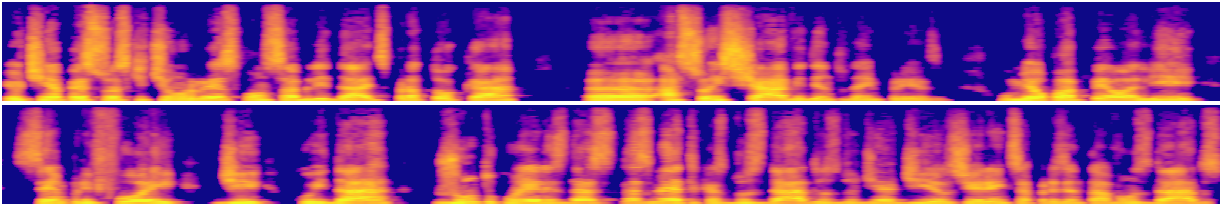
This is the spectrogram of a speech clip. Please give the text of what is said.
eu tinha pessoas que tinham responsabilidades para tocar uh, ações-chave dentro da empresa. O meu papel ali sempre foi de cuidar junto com eles das, das métricas, dos dados do dia a dia. Os gerentes apresentavam os dados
